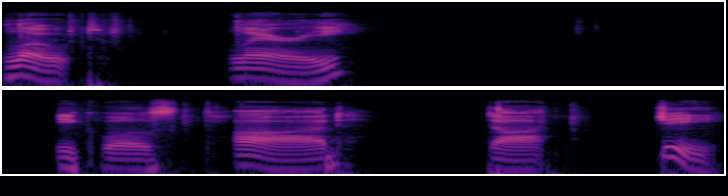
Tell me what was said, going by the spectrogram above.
float Larry equals Todd dot G.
